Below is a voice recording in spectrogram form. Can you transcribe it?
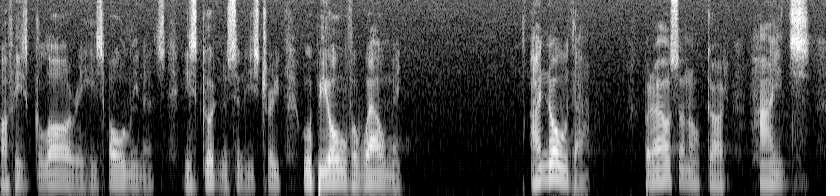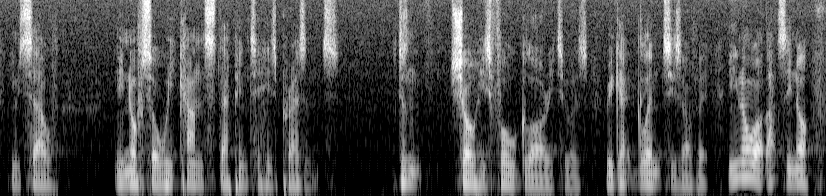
of His glory, His holiness, His goodness, and His truth will be overwhelming. I know that. But I also know God hides Himself enough so we can step into His presence. He doesn't show His full glory to us, we get glimpses of it. You know what? That's enough.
